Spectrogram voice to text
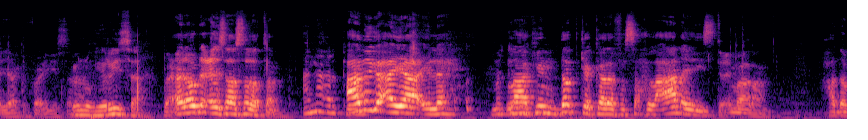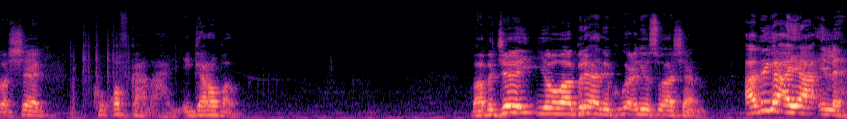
ayaa ka faa'iidaysan cunug yariisa. Waxayna udhacaysaa sidatan ana arkay. Adiga ayaa ileh laakiin dadka kale fasax la'aan ayay isticmaalaan. Haddaba sheeg ku qofkaan ahay igarobal baabajey iyo waa beri aadin kugu celiyo su'aashaan. Adiga ayaa ileh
